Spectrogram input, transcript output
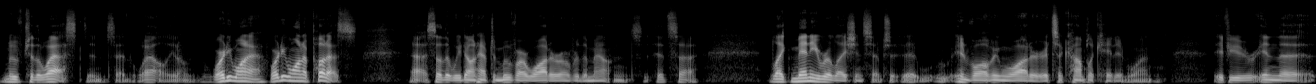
moved to the west and said, "Well, you know, where do you want to where do you want to put us, uh, so that we don't have to move our water over the mountains?" It's uh, like many relationships uh, involving water, it's a complicated one. If you're in the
